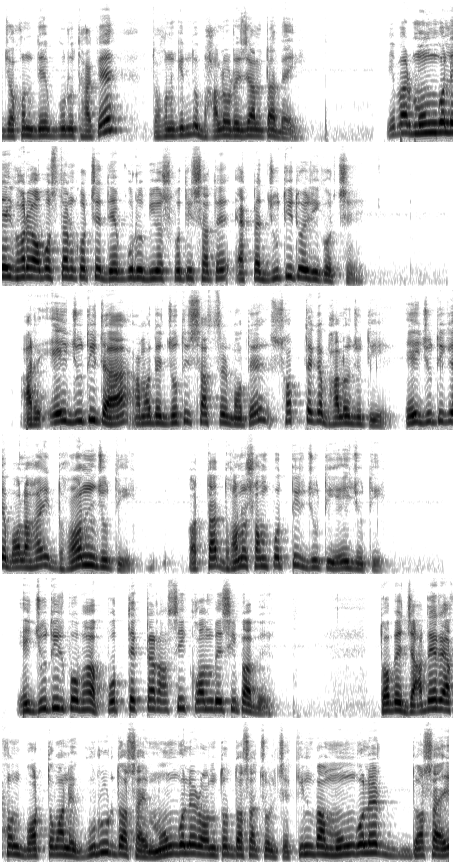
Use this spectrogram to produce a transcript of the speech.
যখন দেবগুরু থাকে, তখন কিন্তু ভালো রেজাল্টটা দেয়। এবার মঙ্গল এই ঘরে অবস্থান করছে দেবগুরু বৃহস্পতির সাথে একটা জুতি তৈরি করছে। আর এই জুতিটা আমাদের জ্যোতিষশাস্ত্রের মতে সব থেকে ভালো জুতি। এই জুতিকে বলা হয় ধন জুতি, অর্থাৎ ধন সম্পত্তির জুতি এই জুতি। এই জুতির প্রভাব প্রত্যেকটা রাশি কম বেশি পাবে। তবে যাদের এখন বর্তমানে গুরুর দশায় মঙ্গলের অন্তর্দশা চলছে কিংবা মঙ্গলের দশায়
